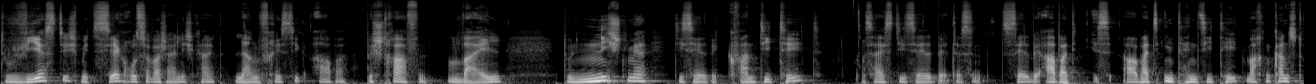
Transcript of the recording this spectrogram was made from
Du wirst dich mit sehr großer Wahrscheinlichkeit langfristig aber bestrafen, weil du nicht mehr dieselbe Quantität, das heißt dieselbe, dasselbe Arbeit, Arbeitsintensität machen kannst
